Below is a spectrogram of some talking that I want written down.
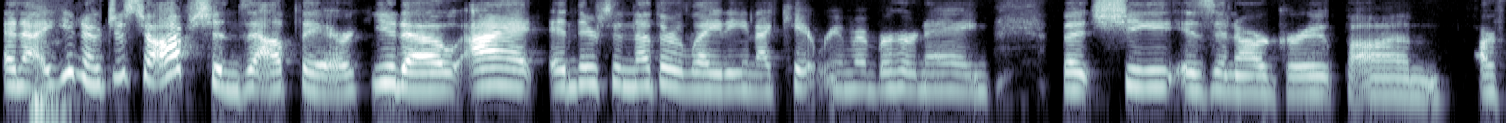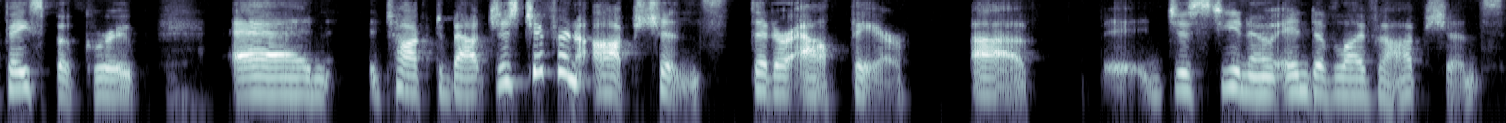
And I, you know, just options out there, you know. I and there's another lady, and I can't remember her name, but she is in our group, um, our Facebook group, and talked about just different options that are out there. Uh, eh, just you know, end of life options.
